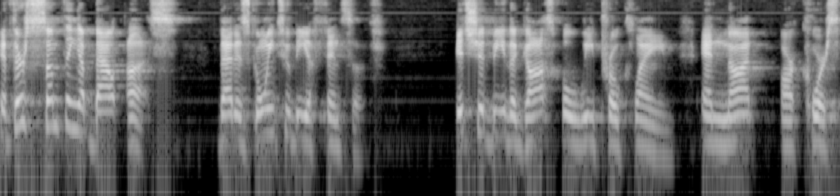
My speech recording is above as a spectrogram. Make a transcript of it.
If there's something about us that is going to be offensive, it should be the gospel we proclaim and not our coarse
